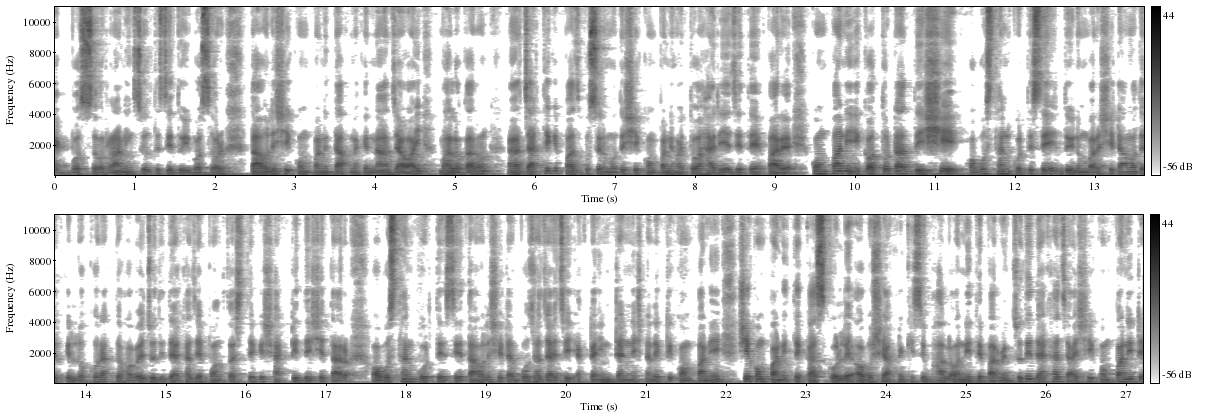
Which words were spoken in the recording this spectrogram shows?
এক বছর রানিং চলতেছে দুই বছর, তাহলে সেই কোম্পানিতে আপনাকে না যাওয়াই ভালো। কারণ চার থেকে পাঁচ বছরের মধ্যে সেই কোম্পানি হয়তো হারিয়ে যেতে পারে। কোম্পানি কতটা দেশে অবস্থান করতেছে দুই নম্বরে, সেটা আমাদেরকে লক্ষ্য রাখতে হবে। যদি দেখা যায় পঞ্চাশ থেকে ষাটটি দেশে তার অবস্থান করতেছে, তাহলে সেটা বোঝা যায় যে একটা ইন্টারন্যাশনাল একটি কোম্পানি সে কোম্পানিতে কাজ করলে অবশ্যই আপনি কিছু ভালো নিতে পারবেন। যদি দেখা যায় সেই কোম্পানিটা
